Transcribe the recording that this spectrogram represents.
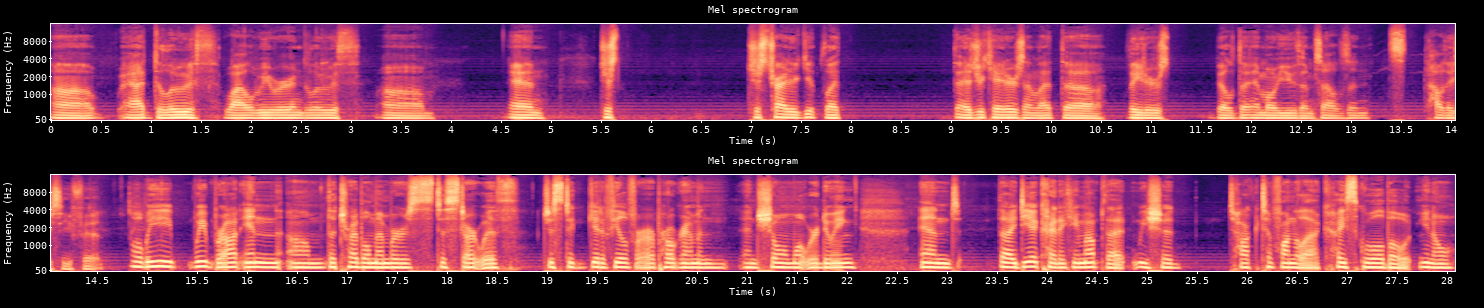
uh, at Duluth while we were in Duluth, um, and just just try to get let the educators and let the leaders build the MOU themselves and how they see fit. Well, we we brought in um, the tribal members to start with, just to get a feel for our program and and show them what we're doing, and the idea kind of came up that we should talk to Fond du Lac High School about you know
